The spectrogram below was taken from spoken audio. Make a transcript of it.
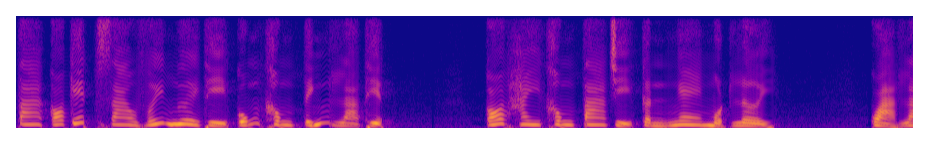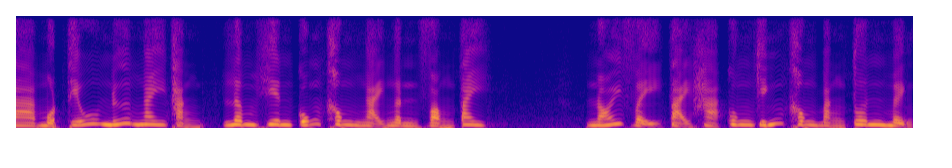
ta có kết giao với ngươi thì cũng không tính là thiệt. Có hay không ta chỉ cần nghe một lời. Quả là một thiếu nữ ngay thẳng, Lâm Hiên cũng không ngại ngần vòng tay. Nói vậy tại hạ cung kính không bằng tuân mệnh.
